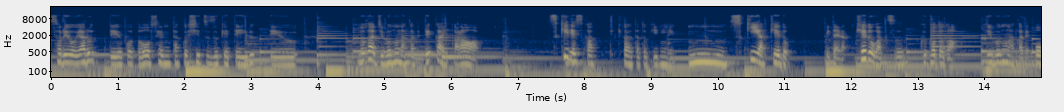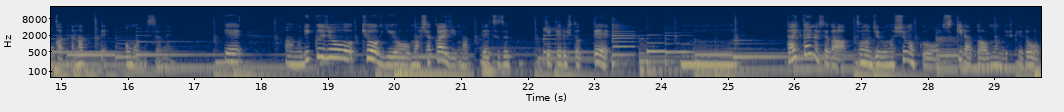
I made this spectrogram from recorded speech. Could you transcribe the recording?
それをやるっていうことを選択し続けているっていうのが自分の中ででかいから好きですかって聞かれた時にうーん好きやけどみたいな「けど」がつくことが自分の中で多かったなって思うんですよね。であの陸上競技を、まあ、社会人になって続けてる人ってうーん大体の人がその自分の種目を好きだとは思うんですけど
